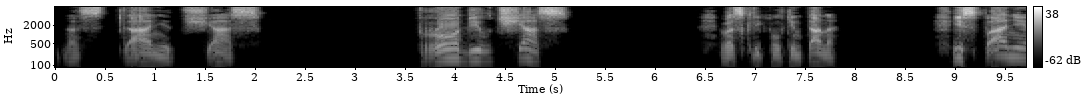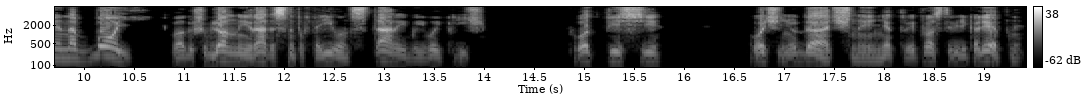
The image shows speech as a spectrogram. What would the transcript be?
Настанет час. Пробил час. — воскликнул Кентана. «Испания на бой!» — воодушевленный и радостно повторил он старый боевой клич. Подписи очень удачные, некоторые просто великолепны,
